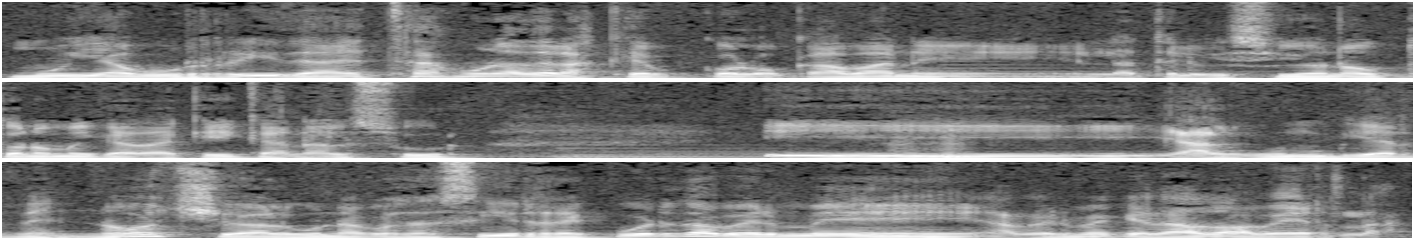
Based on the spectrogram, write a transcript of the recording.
muy aburrida. Esta es una de las que colocaban en, la televisión autonómica de aquí, Canal Sur, y, y algún viernes noche o alguna cosa así. Recuerdo haberme, haberme quedado a verla.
